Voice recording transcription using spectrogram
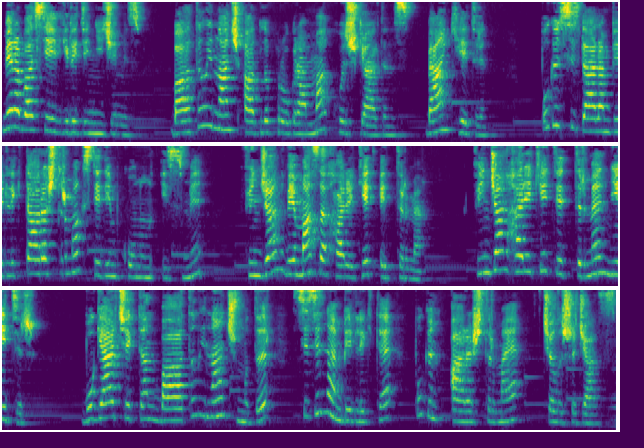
Merhaba sevgili dinleyicimiz. Batıl İnanç adlı programa hoş geldiniz. Ben Ketrin. Bugün sizlerle birlikte araştırmak istediğim konunun ismi fincan ve masa hareket ettirme. Fincan hareket ettirme nedir? Bu gerçekten batıl inanç mıdır? Sizinle birlikte bugün araştırmaya çalışacağız.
